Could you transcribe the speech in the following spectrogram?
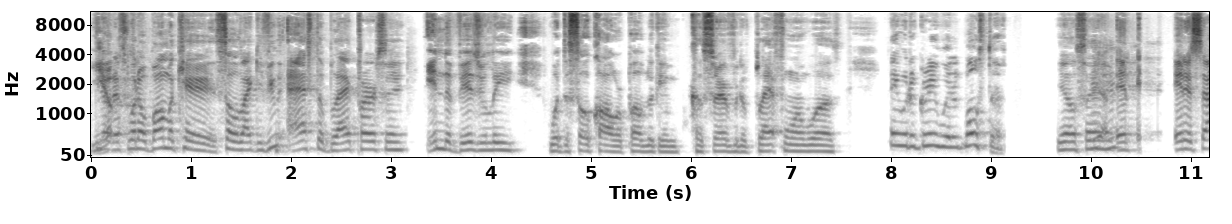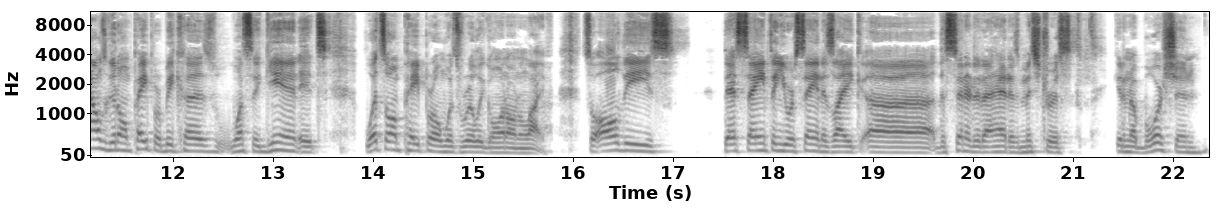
You know, Yep. that's what Obamacare is. So, like, if you ask the black person individually what the so-called Republican conservative platform was, they would agree with most of it. You know what I'm saying? and and it sounds good on paper because once again it's what's on paper and what's really going on in life so all these that same thing you were saying is like uh the senator that had his mistress get an abortion,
